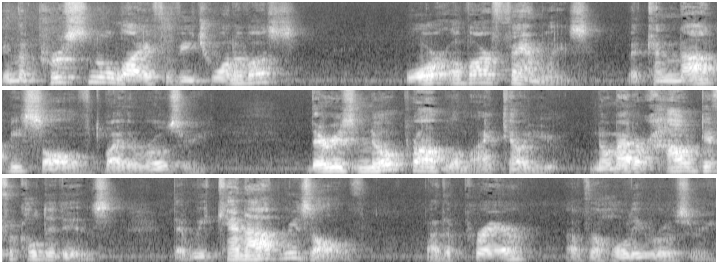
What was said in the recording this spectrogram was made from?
in the personal life of each one of us or of our families that cannot be solved by the Rosary. There is no problem, I tell you, no matter how difficult it is, that we cannot resolve by the prayer of the Holy Rosary.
